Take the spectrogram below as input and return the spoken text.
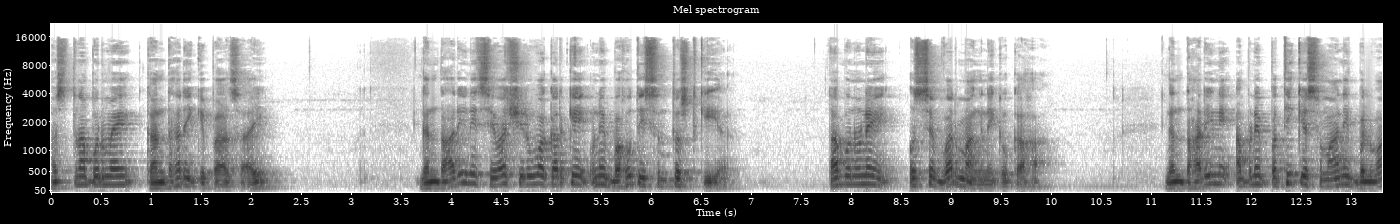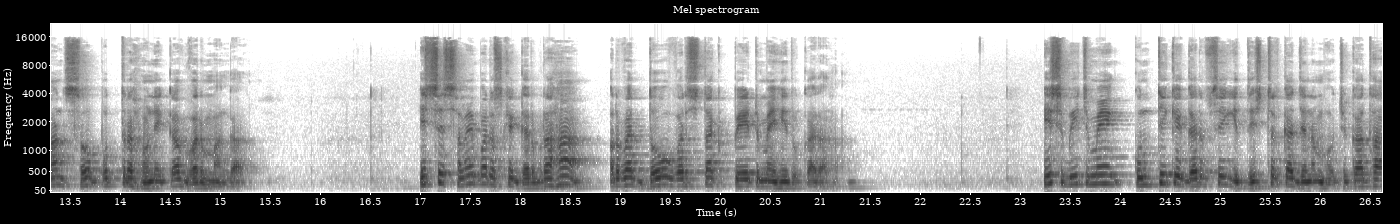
हस्तनापुर में गंधारी के पास आए गंधारी ने सेवा शुरू करके उन्हें बहुत ही संतुष्ट किया। तब उन्होंने उससे वर मांगने को कहा। गंधारी ने अपने पति के समान ही बलवान सौ पुत्र होने का वर मांगा। इससे समय पर उसके गर्भ रहा और वह दो वर्ष तक पेट में ही रुका रहा। इस बीच में कुंती के गर्भ से युधिष्ठर का जन्म हो चुका था।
